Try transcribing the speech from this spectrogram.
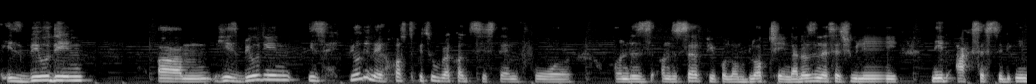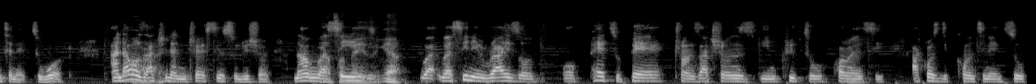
is building um, he's building he's building a hospital record system for unders- underserved people on blockchain that doesn't necessarily need access to the internet to work. And that was Alright. actually an interesting solution. Now we're That's seeing amazing. Yeah. we're, we're seeing a rise of, of peer-to-peer transactions in cryptocurrency across the continent. So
